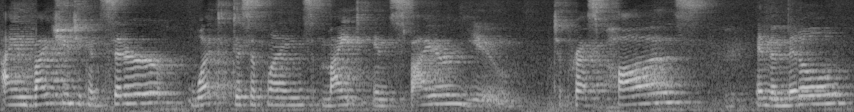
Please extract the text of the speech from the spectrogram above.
I invite you to consider what disciplines might inspire you to press pause in the middle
